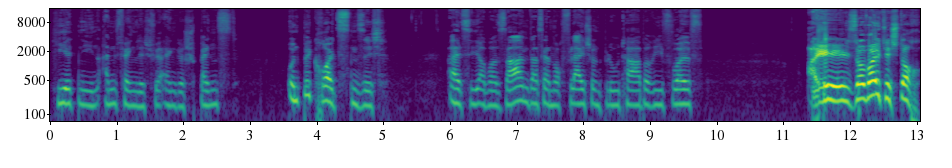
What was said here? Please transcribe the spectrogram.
hielten ihn anfänglich für ein Gespenst und bekreuzten sich. Als sie aber sahen, dass er noch Fleisch und Blut habe, rief Wolf Ei, so wollte ich doch.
